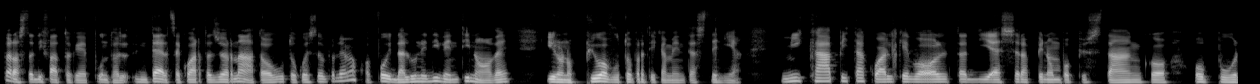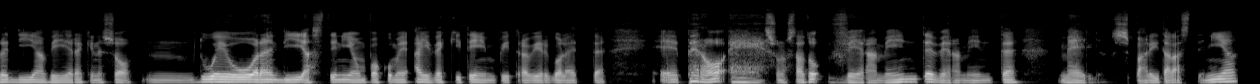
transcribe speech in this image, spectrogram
però sta di fatto che appunto in terza e quarta giornata ho avuto questo problema qua, poi da lunedì 29 io non ho più avuto praticamente astenia. Mi capita qualche volta di essere appena un po' più stanco, oppure di avere, che ne so, mhmm, 2 ore di astenia un po' come "ai vecchi tempi" tra virgolette, ehm, però, eh, sono stato veramente, veramente meglio. Sparita l'astenia,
